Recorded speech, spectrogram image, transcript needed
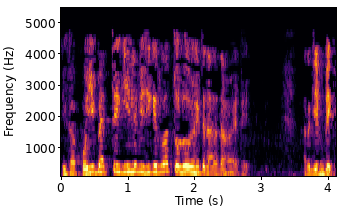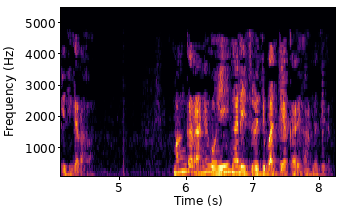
ඒක කොයි පැත්තේ ගිහිල්ලා විසි කෙරුවත් ඔළුව මෙහෙට දාලා තමයි වැටෙන්නේ. අර ගෙම්බෙක් විසි කරා. මං කරන්නේ කොහෙන් හරි ඉතුරුච්ච බට්ටියක් හරි කන්න දෙනවා.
